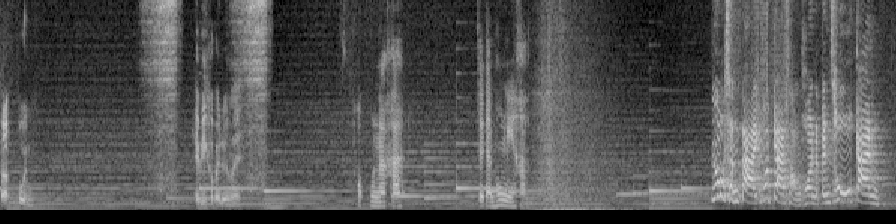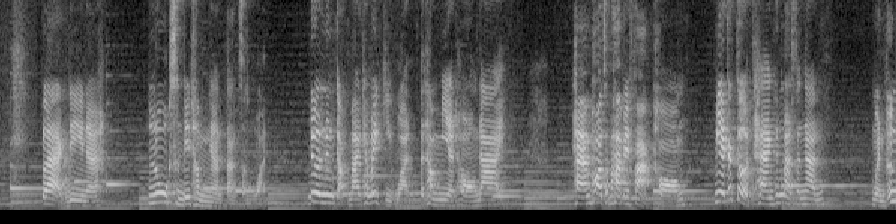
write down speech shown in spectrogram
เออปุ่นให้พี่เข้าไปด้วยไหม ขอบคุณนะคะ เจอกันพรุ่งนี้ค่ะ ลูกฉันตายก็เพราะแกสองคนน่ะเป็นชู้กัน แปลกดีนะ ลูกฉันไปทำงานต่างจังหวัด เดือนหนึ่งกลับมาแค่ไม่กี่วัน แต่ทำเมียท้องได้ แถมพอจะพาไปฝากท้อง เมียก็เกิดแท้งขึ้นมาซะงั้น เหมือนเพิ่ง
